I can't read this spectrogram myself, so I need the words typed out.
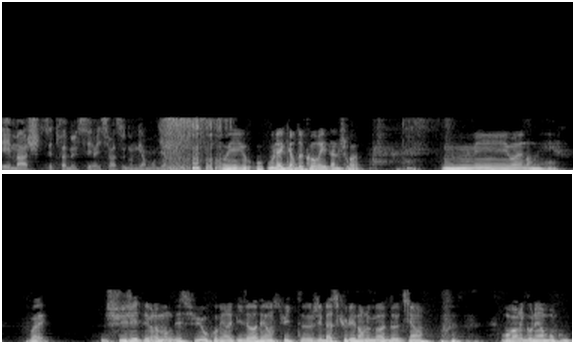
et MASH cette fameuse série sur la Seconde Guerre mondiale oui, ou, ou la guerre de Corée, t'as le choix. Mais ouais, non mais ouais, j'ai été vraiment déçu au premier épisode et ensuite euh, j'ai basculé dans le mode tiens, on va rigoler un bon coup.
